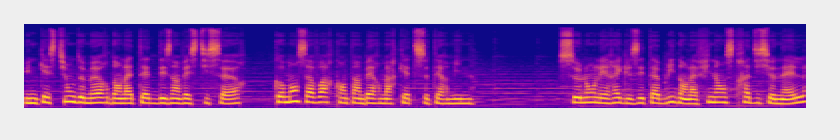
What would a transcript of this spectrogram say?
une question demeure dans la tête des investisseurs, comment savoir quand un bear market se termine? Selon les règles établies dans la finance traditionnelle,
